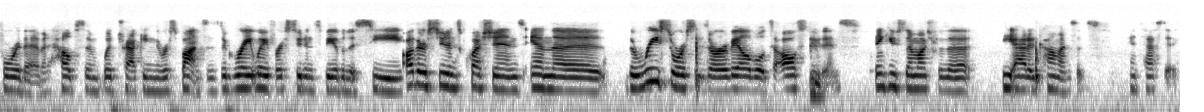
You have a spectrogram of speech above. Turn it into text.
for them. It helps them with tracking the responses. It's a great way for students to be able to see other students' questions, and the the resources are available to all students. Thank you so much for the the added comments. It's fantastic.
